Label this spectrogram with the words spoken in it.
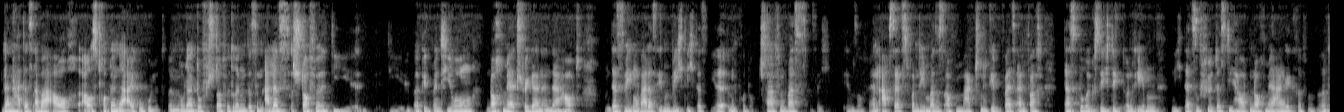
Dann hat das aber auch austrocknende Alkohole drin oder Duftstoffe drin. Das sind alles Stoffe, die die Hyperpigmentierung noch mehr triggern in der Haut. Und deswegen war das eben wichtig, dass wir ein Produkt schaffen, was sich insofern absetzt von dem, was es auf dem Markt schon gibt, weil es einfach das berücksichtigt und eben nicht dazu führt, dass die Haut noch mehr angegriffen wird,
